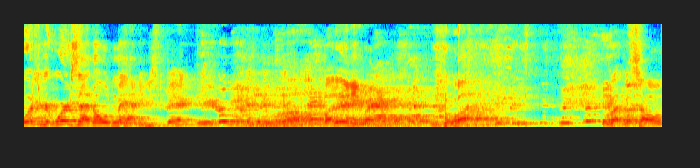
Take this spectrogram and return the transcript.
where's that old man? He's back there. Oh, but anyway, what? but so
